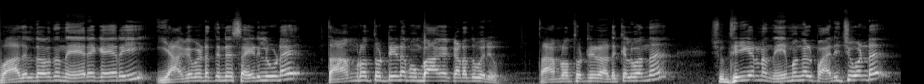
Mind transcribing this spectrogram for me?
വാതിൽ തുറന്ന് നേരെ കയറി യാഗപീഠത്തിന്റെ സൈഡിലൂടെ താമ്രത്തൊട്ടിയുടെ മുമ്പാകെ കടന്നു വരും. താമ്രത്തൊട്ടിയുടെ അടുക്കൽ വന്ന് ശുദ്ധീകരണ നിയമങ്ങൾ പാലിച്ചുകൊണ്ട്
